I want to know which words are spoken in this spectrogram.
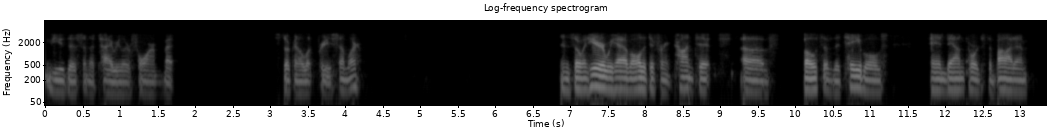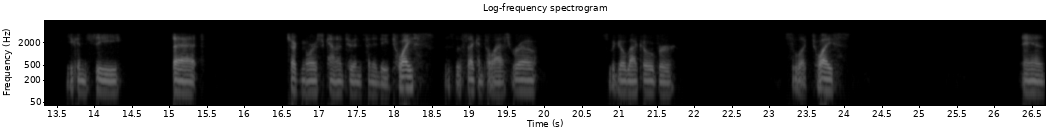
view this in a tabular form, but still going to look pretty similar. And so in here we have all the different contents of both of the tables and down towards the bottom you can see that Chuck Norris counted to infinity twice This is the second to last row. So we go back over, select twice, and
